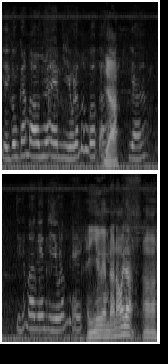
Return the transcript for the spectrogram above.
chị cũng cảm ơn em nhiều lắm ông Phước ơi. dạ. Dạ. Chị cảm ơn em nhiều lắm em. Thì như em đã nói đó à,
